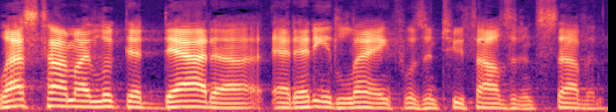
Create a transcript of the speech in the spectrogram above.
Last time I looked at data at any length was in 2007.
